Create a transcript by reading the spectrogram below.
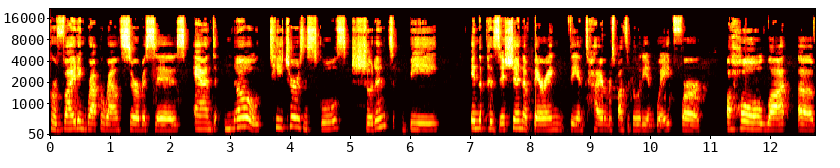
providing wraparound services. And no, teachers and schools shouldn't be in the position of bearing the entire responsibility and weight for a whole lot of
